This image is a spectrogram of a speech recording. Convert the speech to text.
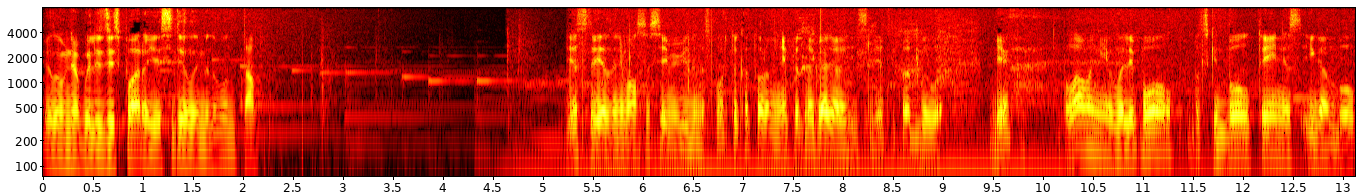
Когда у меня были здесь пары, я сидел именно вон там. Детстве я занимался всеми видами спорта, которые мне предлагали родители. Это было бег, плавание, волейбол, баскетбол, теннис и гандбол.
